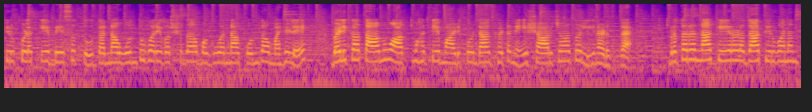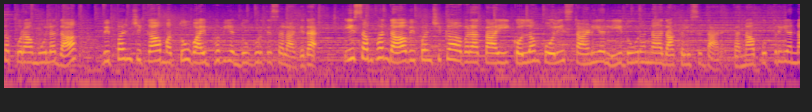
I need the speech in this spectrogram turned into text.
ಕಿರುಕುಳಕ್ಕೆ ಬೇಸತ್ತು ತನ್ನ ಒಂದೂವರೆ ವರ್ಷದ ಮಗುವನ್ನ ಕೊಂದ ಮಹಿಳೆ ಬಳಿಕ ತಾನೂ ಆತ್ಮಹತ್ಯೆ ಮಾಡಿಕೊಂಡ ಘಟನೆ ಶಾರ್ಜಾದಲ್ಲಿ ನಡೆದಿದೆ. ಮೃತರನ್ನ ಕೇರಳದ ತಿರುವನಂತಪುರ ಮೂಲದ ವಿಪಂಜಿಕಾ ಮತ್ತು ವೈಭವಿ ಎಂದು ಗುರುತಿಸಲಾಗಿದೆ. ಈ ಸಂಬಂಧ ವಿಪಂಜಿಕಾ ಅವರ ತಾಯಿ ಕೊಲ್ಲಂ ಪೊಲೀಸ್ ಠಾಣೆಯಲ್ಲಿ ದೂರನ್ನ ದಾಖಲಿಸಿದ್ದಾರೆ. ತನ್ನ ಪುತ್ರಿಯನ್ನ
